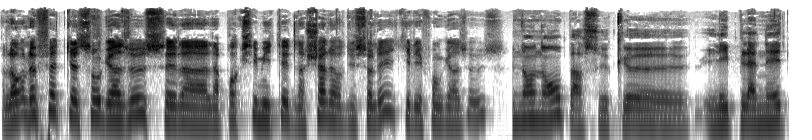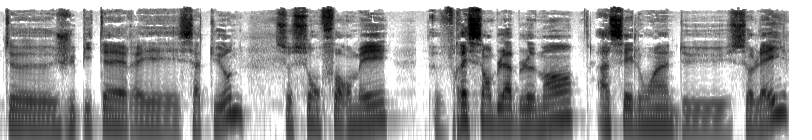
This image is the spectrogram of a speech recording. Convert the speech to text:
Alors le fait qu'elles sont gazeuses, c'est la, proximité de la chaleur du Soleil qui les font gazeuses? Non, non, parce que les planètes Jupiter et Saturne se sont formées vraisemblablement assez loin du Soleil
